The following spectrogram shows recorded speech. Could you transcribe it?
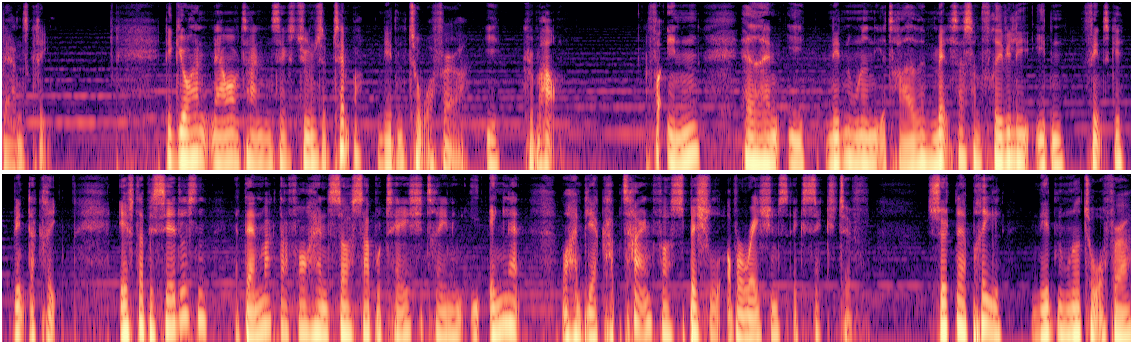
verdenskrig. Det gjorde han nærmere betegnet den 26. september 1942 i København. For inden havde han i 1939 meldt sig som frivillig i den finske vinterkrig. Efter besættelsen af Danmark, der får han så sabotagetræning i England, hvor han bliver kaptajn for Special Operations Executive. 17. april 1942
